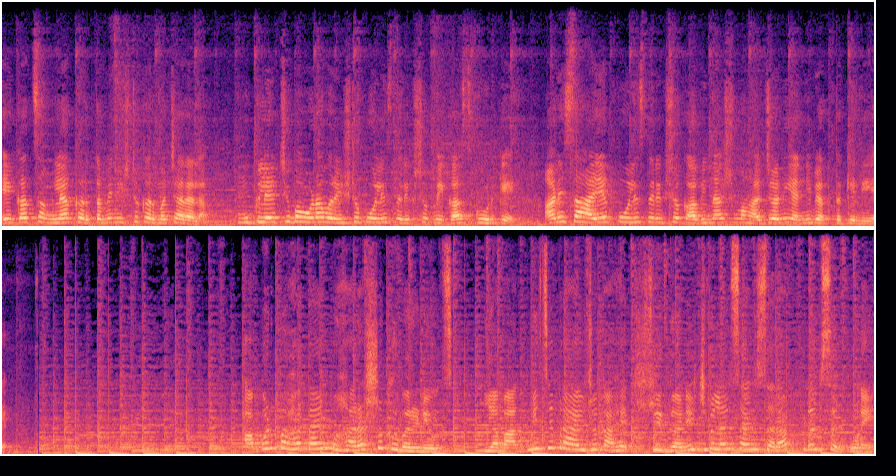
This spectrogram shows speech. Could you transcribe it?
एका चांगल्या कर्तव्यनिष्ठ कर्मचाऱ्याला मुकल्याची भावना वरिष्ठ पोलीस निरीक्षक विकास घोडके आणि सहाय्यक पोलीस निरीक्षक अविनाश महाजन यांनी व्यक्त केली आहे. आपण पाहताय महाराष्ट्र खबर न्यूज. या बातमीचे प्रायोजक आहेत श्री गणेश ज्वेलर्स अँड सराफ हडपसर पुणे.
